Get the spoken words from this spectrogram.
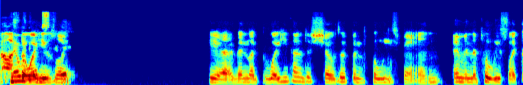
I like the way he else was like, yeah. And then like the way he kind of just shows up in the police van. I mean, the police like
